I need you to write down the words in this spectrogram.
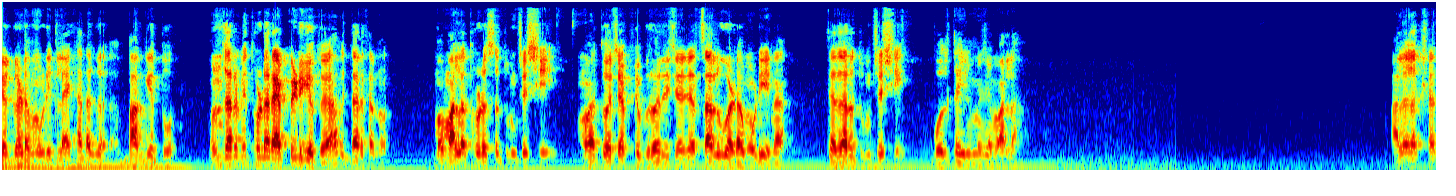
घडामोडीतला एखादा भाग घेतो. म्हणून जर मी थोडं रॅपिड घेतोय हा विद्यार्थ्यांना. मग मला थोडस तुमच्याशी महत्त्वाच्या फेब्रुवारीच्या ज्या चालू घडामोडी ना त्या जरा तुमच्याशी बोलता येईल म्हणजे मला. आलं लक्षात?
